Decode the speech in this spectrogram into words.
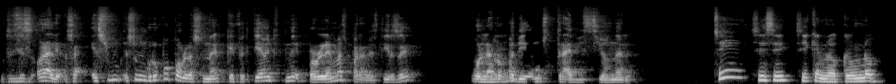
Entonces, órale, o sea, es un, es un grupo poblacional que efectivamente tiene problemas para vestirse con la ropa, digamos, tradicional. Sí, sí, sí, sí, que, que uno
